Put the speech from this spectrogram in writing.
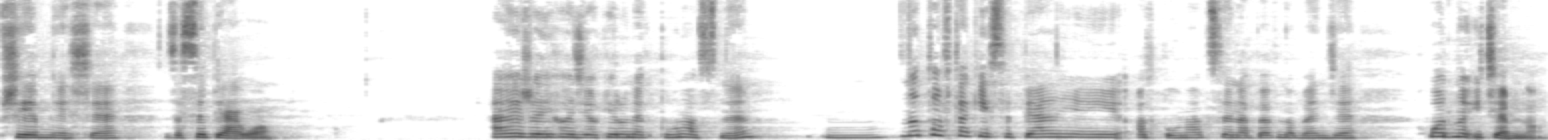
przyjemnie się zasypiało. A jeżeli chodzi o kierunek północny, mm, no to w takiej sypialni od północy na pewno będzie chłodno i ciemno.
